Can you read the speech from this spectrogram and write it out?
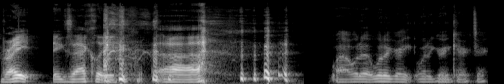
Right, exactly. uh, Wow, what a what a great what a great character.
